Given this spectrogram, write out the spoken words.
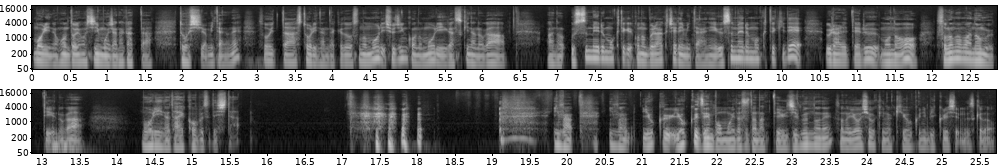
モリーの本当に欲しいもんじゃなかった。どうしようみたいなね。そういったストーリーなんだけどそのモリ主人公のモリーが好きなのがあの薄める目的このブラックチェリーみたいに薄める目的で売られてるものをそのまま飲むっていうのがモリーの大好物でした。今今よくよく全部思い出せたなっていう自分のねその幼少期の記憶にびっくりしてるんですけど。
